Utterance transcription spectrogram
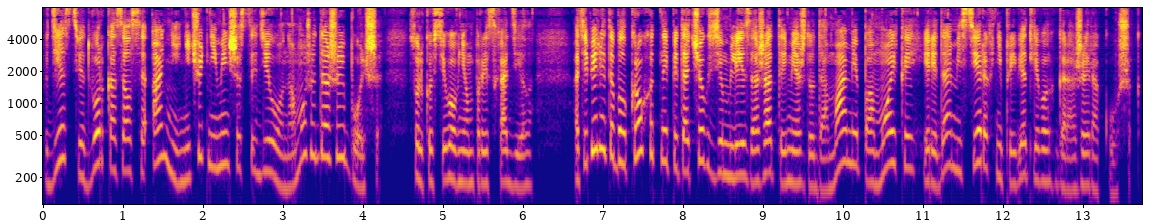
В детстве двор казался Анне ничуть не меньше стадиона, а может даже и больше, сколько всего в нем происходило. А теперь это был крохотный пятачок земли, зажатый между домами, помойкой и рядами серых неприветливых гаражей ракушек.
